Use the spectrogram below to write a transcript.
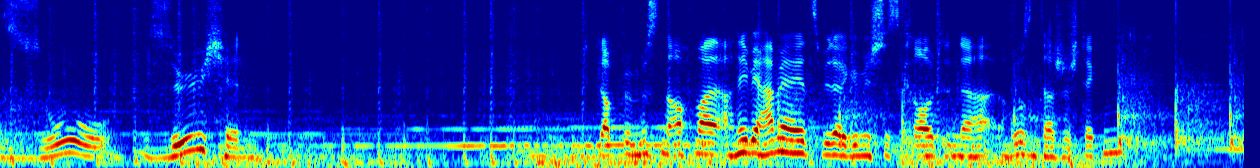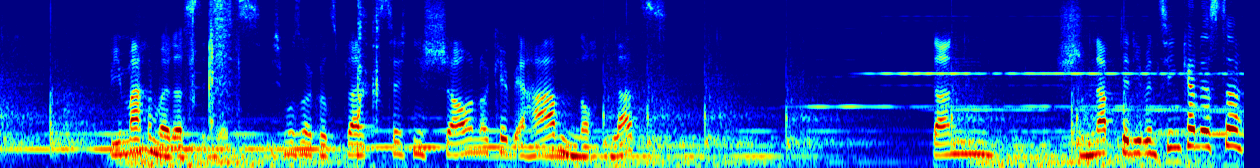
So, Söchen. Ich glaube, wir müssen auch mal... Ach nee, wir haben ja jetzt wieder gemischtes Kraut in der Hosentasche stecken. Wie machen wir das denn jetzt? Ich muss mal kurz platztechnisch schauen. Okay, wir haben noch Platz. Dann schnappt ihr die Benzinkanister.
